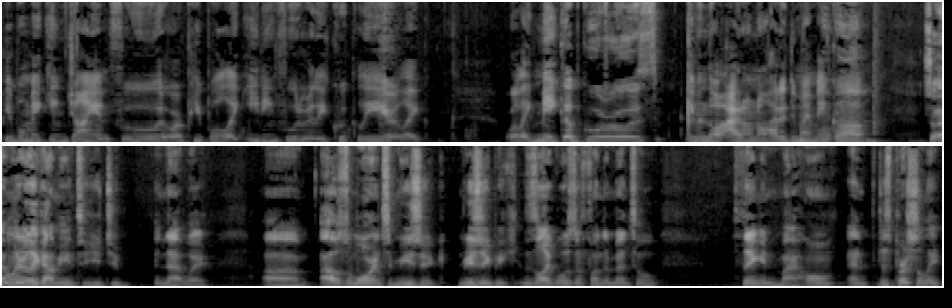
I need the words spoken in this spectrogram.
people making giant food or people like eating food really quickly or like or like makeup gurus even though I don't know how to do my makeup. So Emily really got me into YouTube in that way. Um, I was more into music. Music be- is like was a fundamental thing in my home and just personally.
